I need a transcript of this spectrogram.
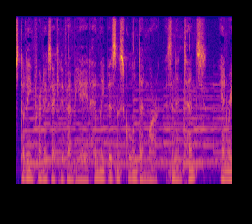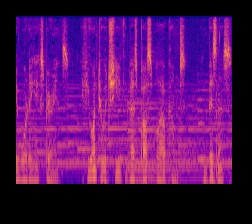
Studying for an executive MBA at Henley Business School in Denmark is an intense and rewarding experience. If you want to achieve the best possible outcomes in business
